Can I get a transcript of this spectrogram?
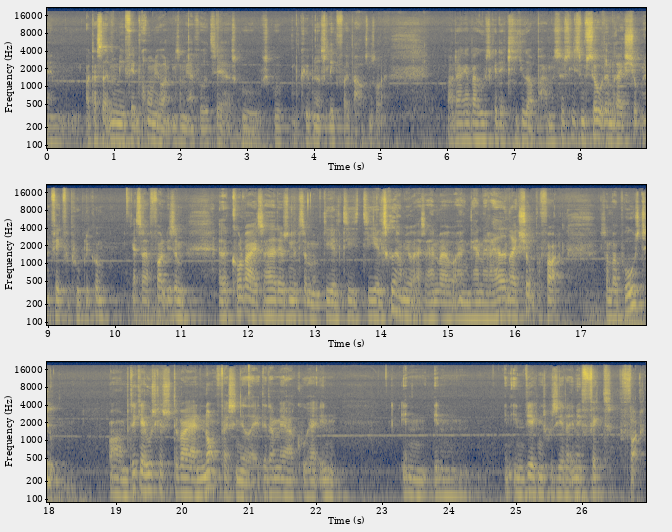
Øhm, og der sad med min 5 kroner i hånden, som jeg har fået til at skulle, skulle købe noget slik for i pausen, tror jeg. Og der kan jeg bare huske, at jeg kiggede op på ham, og så ligesom så den reaktion, han fik fra publikum. Altså folk ligesom, altså kortvarigt, så havde det jo sådan lidt som om, de, de, de elskede ham jo. Altså han, var jo, han, han havde en reaktion på folk, som var positiv. Og det kan jeg huske, det var jeg enormt fascineret af, det der med at kunne have en, en, en, en indvirkning, skulle sige, eller en effekt på folk.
